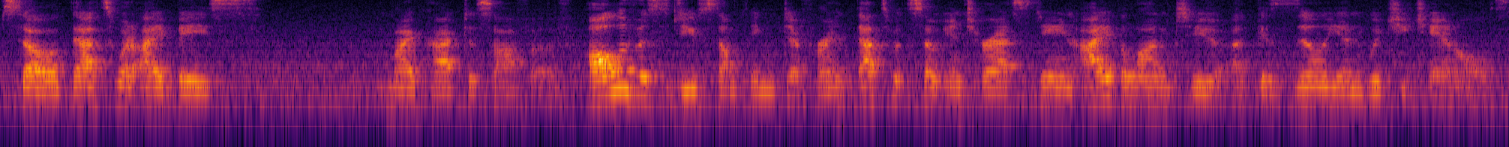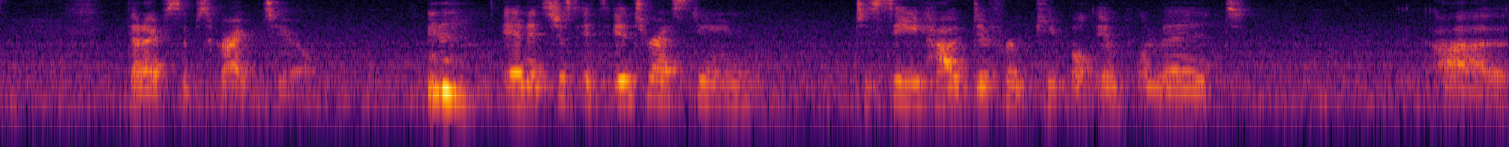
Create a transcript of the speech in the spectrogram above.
So that's what I base my practice off of. All of us do something different. That's what's so interesting. I belong to a gazillion witchy channels that I've subscribed to. and it's just, it's interesting to see how different people implement uh,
